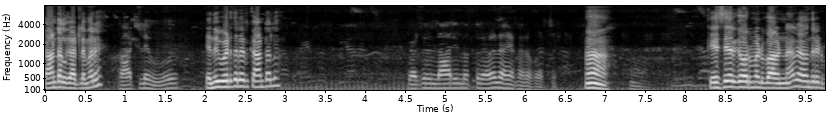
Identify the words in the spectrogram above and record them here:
కాంటాలు కావట్లే మరి? కావట్లేవు ఎందుకు పెడతలేరు కాంటాలు? పెడతారు లారీలు వస్తలేవు. కేసీఆర్ గవర్నమెంట్ బాగున్నా రేవంత్ రెడ్డి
